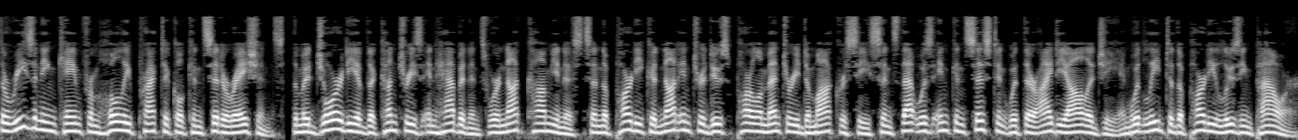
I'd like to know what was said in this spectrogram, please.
The reasoning came from wholly practical considerations. The majority of the country's inhabitants were not communists, and the party could not introduce parliamentary democracy since that was inconsistent with their ideology and would lead to the party losing power.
